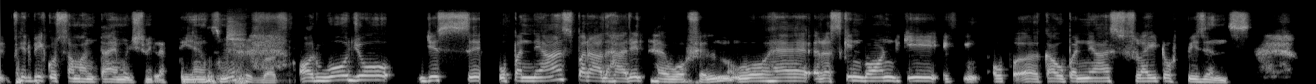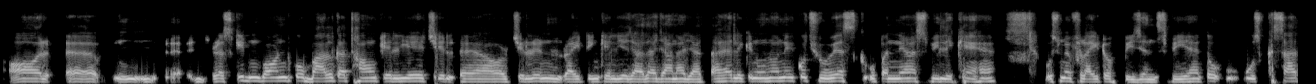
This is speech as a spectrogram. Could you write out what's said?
फिर भी कुछ समानताएँ मुझे लगती हैं उसमें। और वो जो जिस उपन्यास पर आधारित है वो फ़िल्म वो है रस्किन बॉन्ड की उप, का उपन्यास फ़्लाइट ऑफ़ पिजन्स और रस्किन बॉन्ड को बाल कथाओं के लिए चिल, और चिल्ड्रन राइटिंग के लिए ज़्यादा जाना जाता है लेकिन उन्होंने कुछ व्यस्क उपन्यास भी लिखे हैं उसमें फ़्लाइट ऑफ़ पिजन्स भी हैं तो उसके साथ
